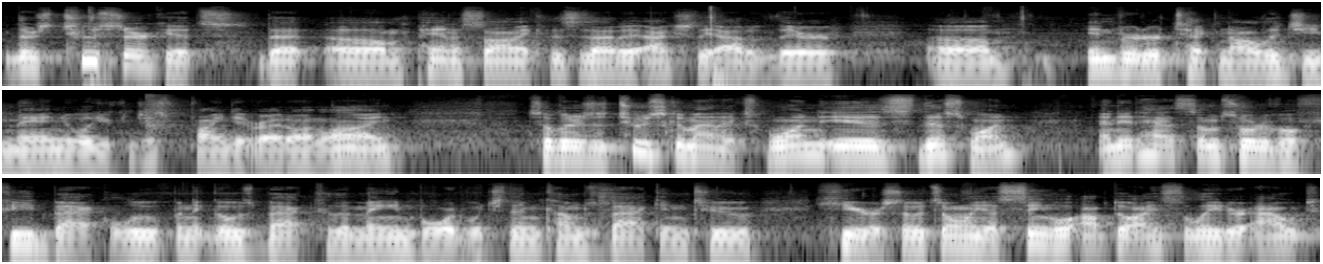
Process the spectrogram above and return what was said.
there's two circuits that um, Panasonic, this is out of, actually out of their um, inverter technology manual. You can just find it right online. So there's a two schematics. One is this one, and it has some sort of a feedback loop, and it goes back to the main board, which then comes back into here. So it's only a single opto-isolator out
